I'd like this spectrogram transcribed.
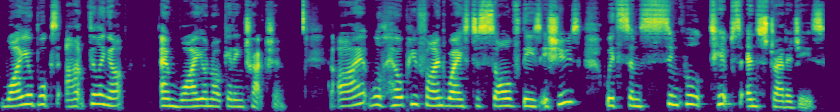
why your books aren't filling up, and why you're not getting traction. I will help you find ways to solve these issues with some simple tips and strategies.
